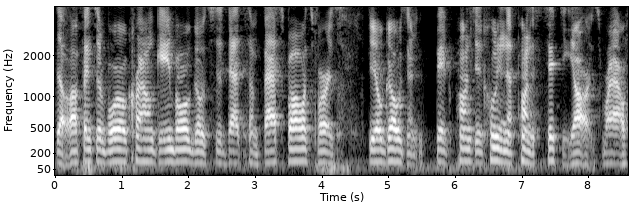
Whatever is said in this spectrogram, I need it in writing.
The offensive World Crown game ball goes to that some fastball as far as field goals and big punts, including the punt of 60 yards. Wow.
